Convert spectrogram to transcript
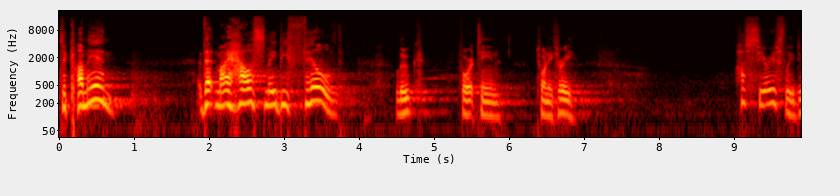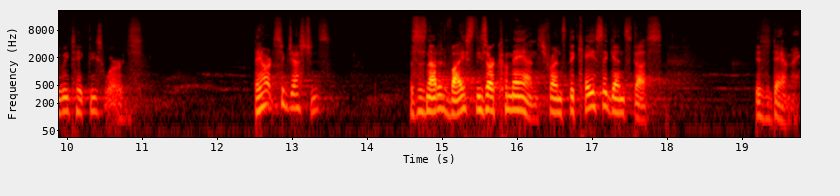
to come in, that my house may be filled. Luke 14, 23. How seriously do we take these words? They aren't suggestions. This is not advice, these are commands. Friends, the case against us is damning.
